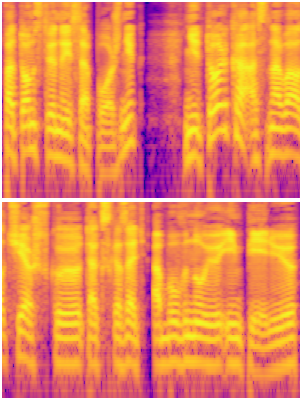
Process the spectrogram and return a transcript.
потомственный сапожник, не только основал чешскую, так сказать, обувную империю,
